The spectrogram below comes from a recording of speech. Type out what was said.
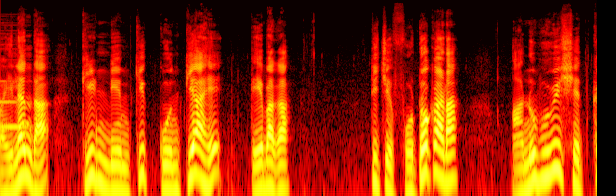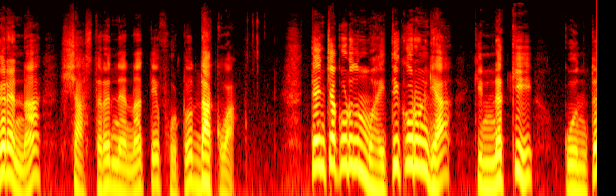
पहिल्यांदा कीड नेमकी कोणती आहे ते बघा. तिचे फोटो काढा. अनुभवी शेतकऱ्यांना शास्त्रज्ञांना ते फोटो दाखवा. त्यांच्याकडून माहिती करून घ्या की नक्की कोणतं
